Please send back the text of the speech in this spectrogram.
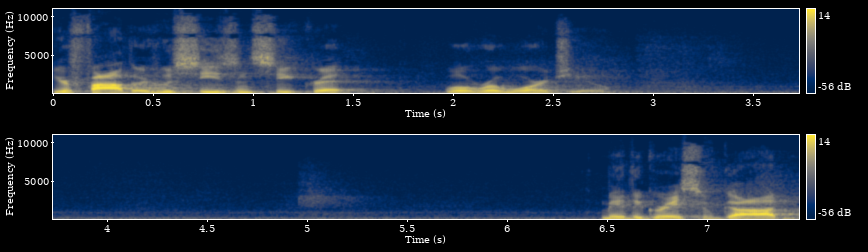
Your Father who sees in secret will reward you. May the grace of God,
